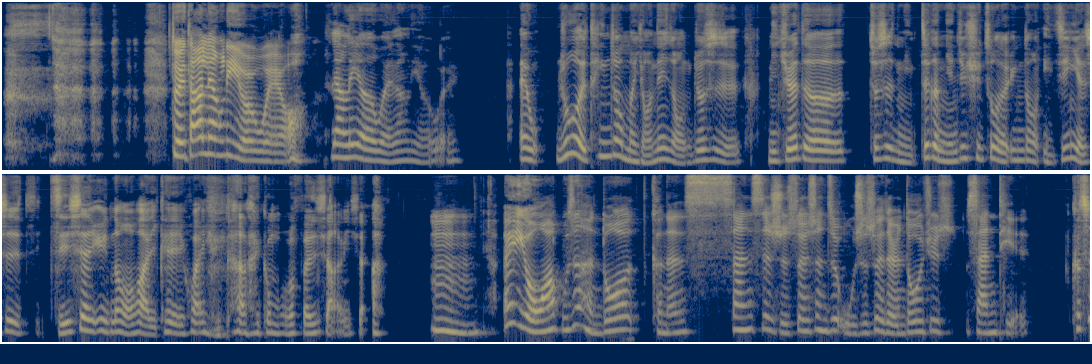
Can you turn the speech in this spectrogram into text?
对，大家量力而为哦，量力而为，量力而为。哎，如果听众们有那种，就是你觉得，就是你这个年纪去做的运动，已经也是极限运动的话，你可以 欢迎他来跟我们分享一下。嗯，哎，有啊，不是很多，可能三四十岁甚至五十岁的人都会去删帖。可是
